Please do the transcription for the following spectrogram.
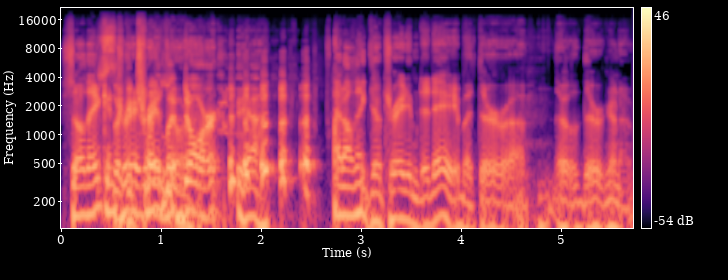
so they can So trade, trade Lindor. Lindor. yeah, I don't think they'll trade him today, but they're uh, they're, they're gonna.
